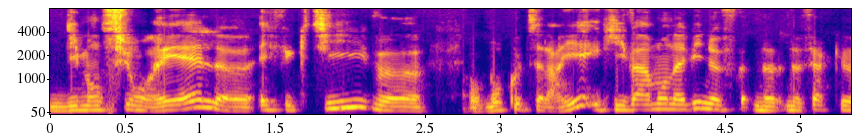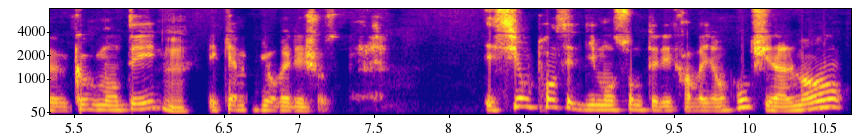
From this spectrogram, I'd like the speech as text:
dimension réelle, euh, effective euh, pour beaucoup de salariés et qui va, à mon avis, ne, ne, faire qu'augmenter mmh. et qu'améliorer les choses. Et si on prend cette dimension de télétravail en compte, finalement,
